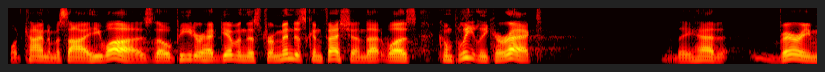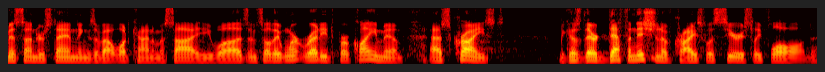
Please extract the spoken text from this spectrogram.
what kind of Messiah he was. Though Peter had given this tremendous confession that was completely correct, they had very misunderstandings about what kind of Messiah he was, and so they weren't ready to proclaim him as Christ because their definition of Christ was seriously flawed.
